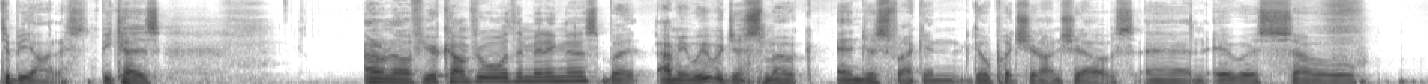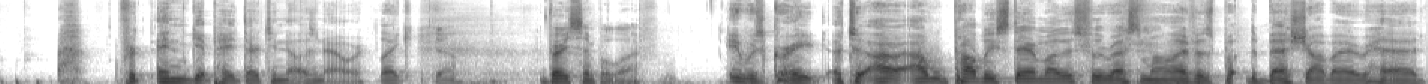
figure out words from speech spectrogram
to be honest. Because I don't know if you're comfortable with admitting this, but I mean we would just smoke and just fucking go put shit on shelves, and it was so for and get paid thirteen dollars an hour. Like yeah, Very simple life. it was great. I I will probably stand by this for the rest of my life. It was p- the best job I ever had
